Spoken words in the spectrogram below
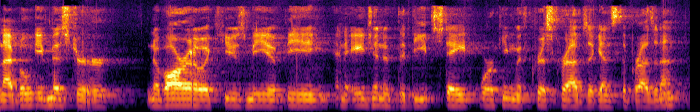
And I believe Mr. Navarro accused me of being an agent of the deep state working with Chris Krebs against the president.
